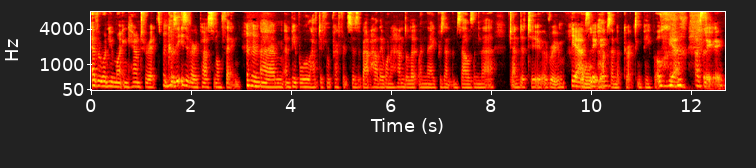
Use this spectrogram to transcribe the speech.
everyone who might encounter it because it is a very personal thing. Mhm. Um, and people will have different preferences about how they want to handle it when they present themselves and their gender to a room. yeah or absolutely perhaps end up correcting people. yeah absolutely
